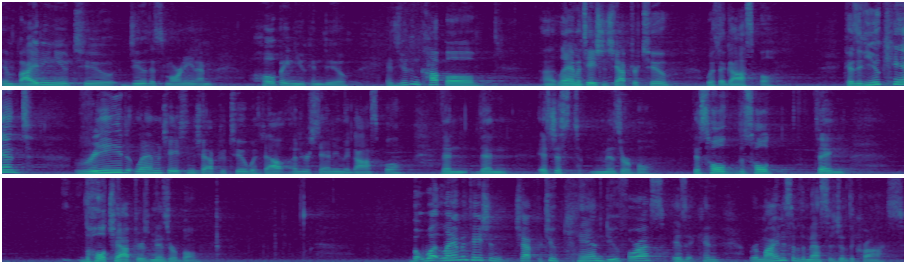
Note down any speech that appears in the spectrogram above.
inviting you to do this morning, and I'm hoping you can do, is you can couple uh, Lamentations chapter 2 with the gospel. Because if you can't read Lamentation chapter 2 without understanding the gospel, then, then it's just miserable. This whole, this whole thing, the whole chapter is miserable. But what Lamentation chapter 2 can do for us is it can remind us of the message of the cross.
